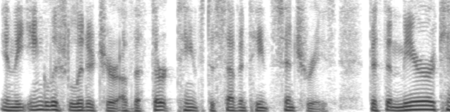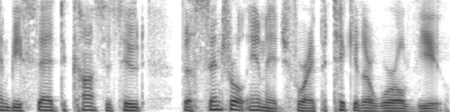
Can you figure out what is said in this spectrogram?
in the English literature of the 13th to 17th centuries that the mirror can be said to constitute the central image for a particular worldview.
